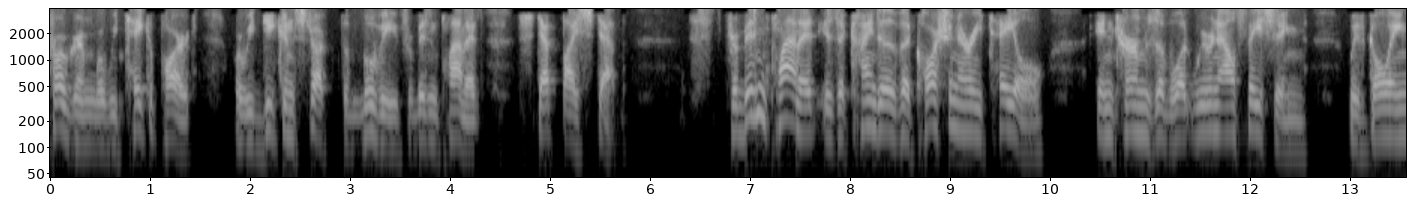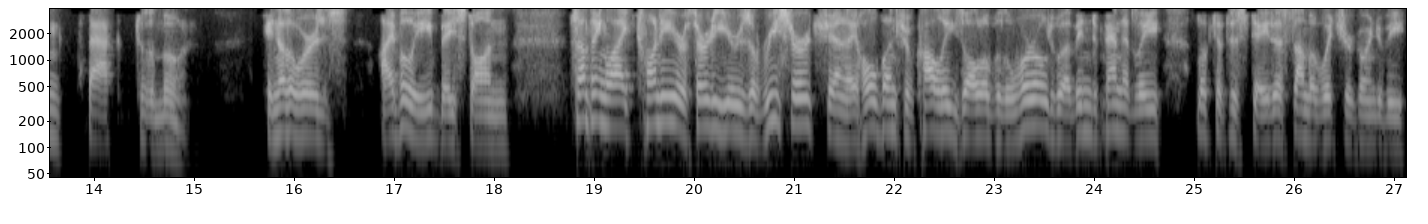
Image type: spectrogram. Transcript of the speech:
program where we take apart, where we deconstruct the movie Forbidden Planet step by step. Forbidden Planet is a kind of a cautionary tale in terms of what we're now facing with going back to the moon. In other words, I believe based on something like 20 or 30 years of research and a whole bunch of colleagues all over the world who have independently looked at this data, some of which you're going to be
